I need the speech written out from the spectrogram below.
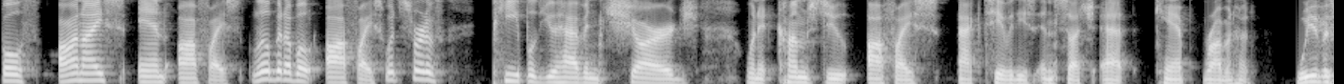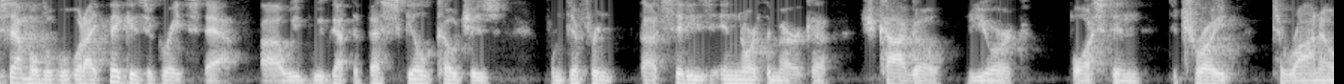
both on ice and off ice. A little bit about off ice. What sort of people do you have in charge when it comes to off ice activities and such at Camp Robin Hood? We have assembled what I think is a great staff. Uh, we've, we've got the best skilled coaches from different uh, cities in North America Chicago, New York, Boston, Detroit, Toronto.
